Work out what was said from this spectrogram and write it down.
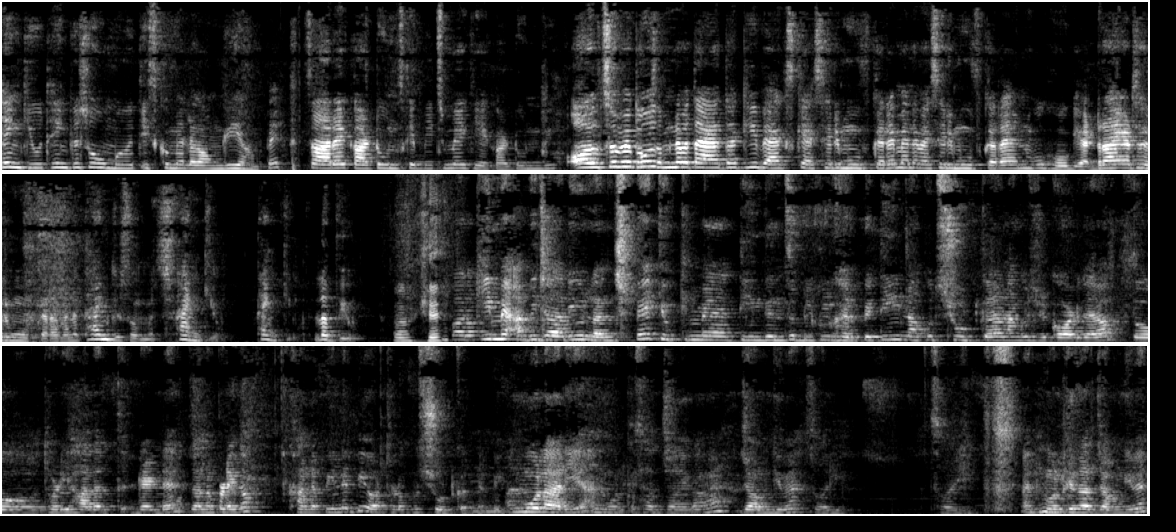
Thank you thank you so much इसको मैं लगाऊँगी यहाँ पे। सारे कार्टून के बीच में एक ये कार्टून भी। ऑल्सो मेरे को सबने बताया था कि वैक्स कैसे रिमूव करे मैंने वैसे रिमूव करा एंड वो हो गया। ड्रायर से रिमूव करा मैंने। Thank you so much thank you thank you love you Okay. बाकी मैं अभी जा रही हूँ लंच पे क्योंकि मैं तीन दिन से बिल्कुल घर पे थी ना कुछ शूट करा ना कुछ रिकॉर्ड करा। तो थोड़ी हालत डेड है। जाना पड़ेगा खाना पीने भी और थोड़ा कुछ शूट करने भी। अनमोल आ रही है। अनमोल के साथ जाएगा मैं। जाऊँगी मैं। सॉरी सॉरी अनमोल के साथ जाऊँगी मैं।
